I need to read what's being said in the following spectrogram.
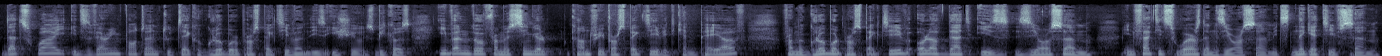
That's why it's very important to take a global perspective on these issues, because even though from a single country perspective it can pay off, from a global perspective, all of that is zero sum. In fact, it's worse than zero sum. It's negative sum,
